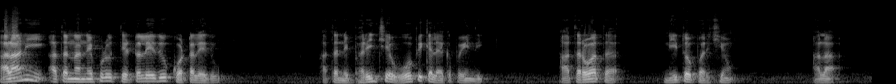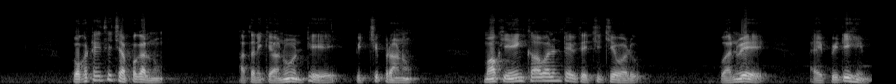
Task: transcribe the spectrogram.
అలాని అతను నన్నెప్పుడూ తిట్టలేదు కొట్టలేదు. అతన్ని భరించే ఓపిక లేకపోయింది. ఆ తర్వాత నీతో పరిచయం. అలా. ఒకటైతే చెప్పగలను. అతనికి అను అంటే పిచ్చి ప్రాణం. మాకు ఏం కావాలంటే అవి తెచ్చిచ్చేవాడు. One way I pity him.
